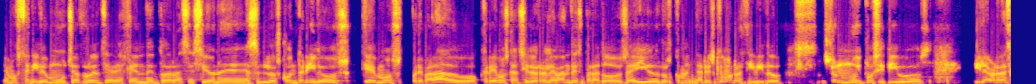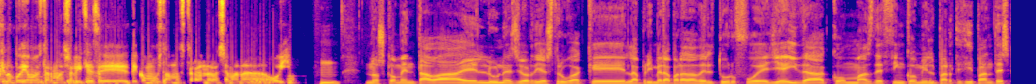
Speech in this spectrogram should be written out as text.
Hemos tenido mucha afluencia de gente en todas las sesiones. Los contenidos que hemos preparado creemos que han sido relevantes para todos ellos. Los comentarios que hemos recibido son muy positivos y la verdad es que no podíamos estar más felices de, cómo estamos cerrando la semana hoy. Nos comentaba el lunes Jordi Estruga que la primera parada del Tour fue Lleida con más de 5.000 participantes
